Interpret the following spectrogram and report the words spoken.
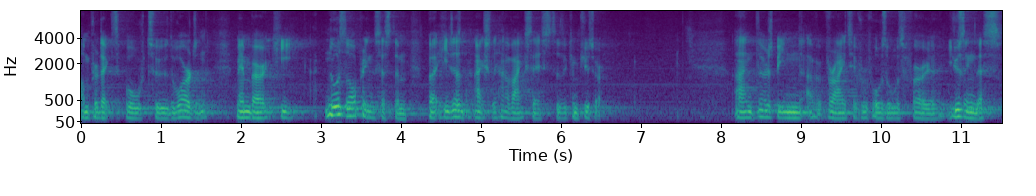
unpredictable to the warden. Remember, he knows the operating system, but he doesn't actually have access to the computer. And there's been a variety of proposals for using this,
